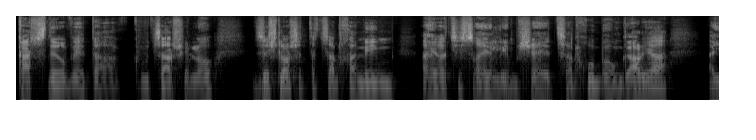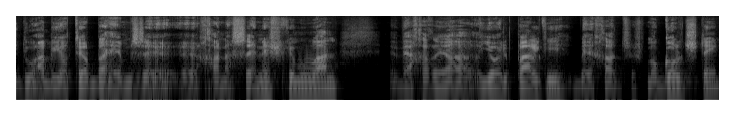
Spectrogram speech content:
קסטנר ואת הקבוצה שלו, זה שלושת הצנחנים הארץ ישראלים שצנחו בהונגריה, הידועה ביותר בהם זה אה, חנה סנש כמובן, ואחריה יואל פלגי, באחד ששמו גולדשטיין.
